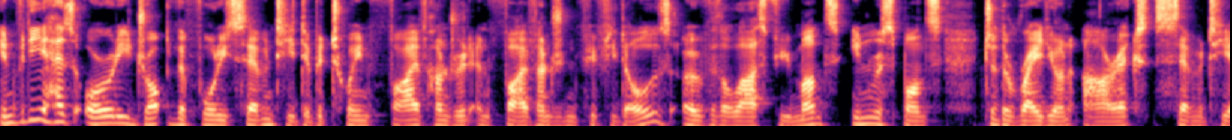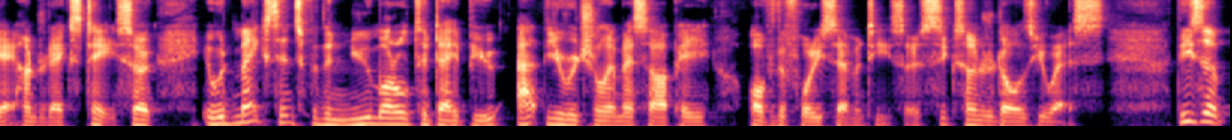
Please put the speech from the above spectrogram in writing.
Nvidia has already dropped the 4070 to between $500 and $550 over the last few months in response to the Radeon RX 7800 XT, so it would make sense for the new model to debut at the original MSRP of the 4070, so $600 US. These are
